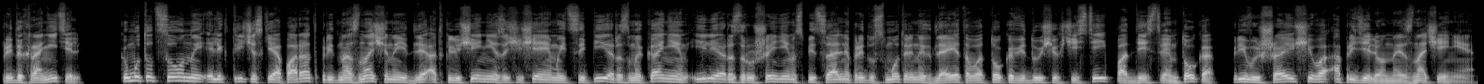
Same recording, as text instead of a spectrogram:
Предохранитель Коммутационный электрический аппарат, предназначенный для отключения защищаемой цепи размыканием или разрушением специально предусмотренных для этого токоведущих частей под действием тока, превышающего определенное значение.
